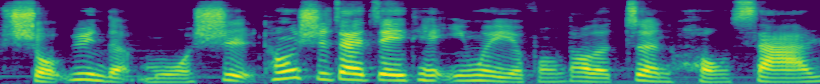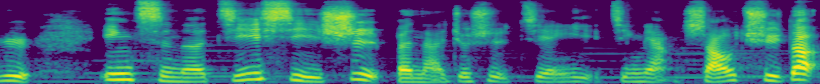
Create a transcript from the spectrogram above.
手运的模式。同时在这一天，因为也逢到了正红杀日，因此呢，吉喜事本来就是建议尽量少取的。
